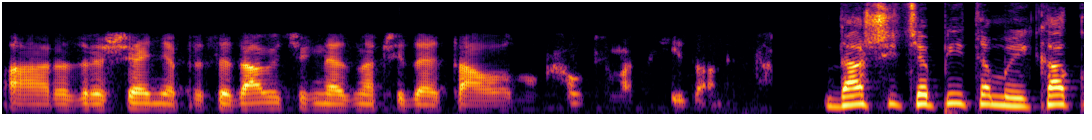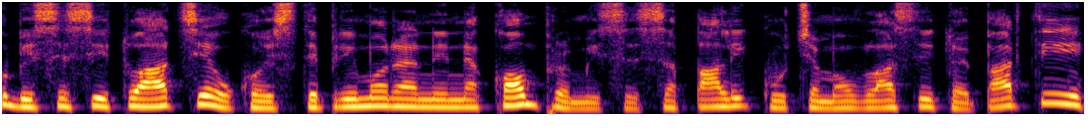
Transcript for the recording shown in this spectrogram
a, razrešenja predsedavajućeg ne znači da je ta odluka automatski doneta. Dašića pitamo i kako bi se situacija u kojoj ste primorani na kompromise sa pali kućama u vlastitoj partiji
